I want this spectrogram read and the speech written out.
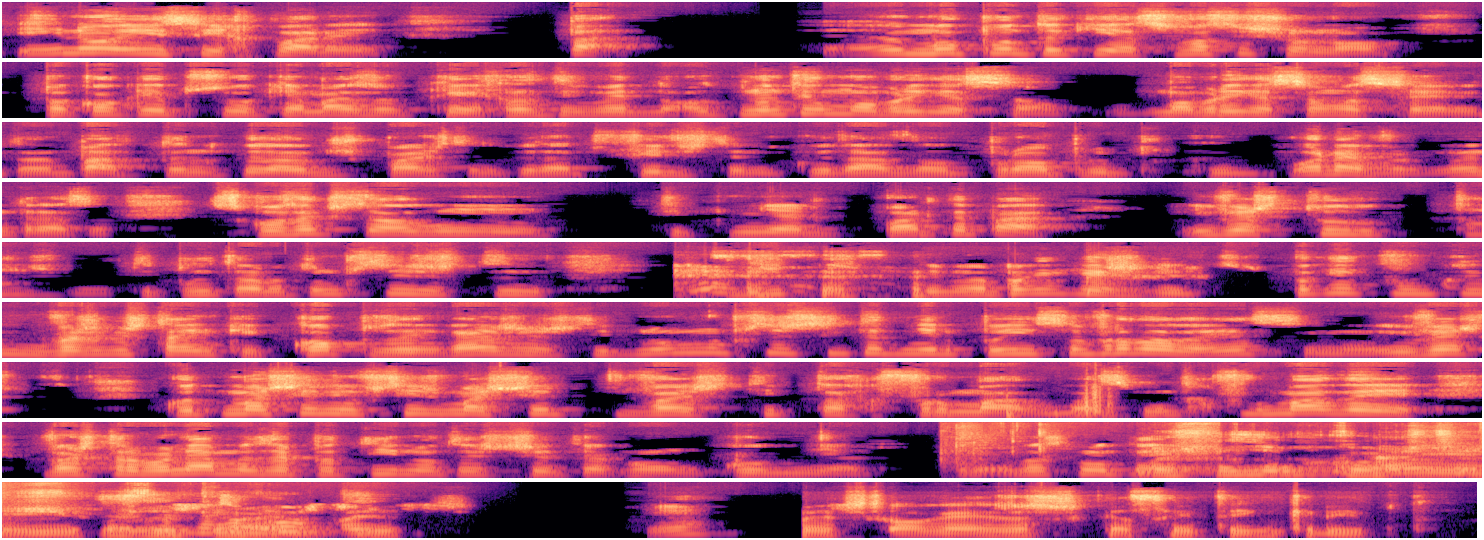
e não é isso, e reparem, pá, o meu ponto aqui é, se vocês são novos, para qualquer pessoa que é mais o que é, relativamente, não tem uma obrigação, uma obrigação a sério, então, pá, tendo cuidado dos pais, tendo cuidado de filhos, tendo cuidado dele próprio, porque, whatever, não interessa. Se consegues ter algum tipo de dinheiro de parte, é pá, investe tudo que tens, tipo, literalmente, tu não precisas de tipo, para que é que és guitos? Para que é que vais gastar em quê? Copos, em gajas? Tipo, não, não precisas de ter dinheiro para isso, a verdade é essa, não? investe. Quanto mais cedo investires, mais cedo vais, tipo, estar reformado, basicamente. Reformado é, vais trabalhar, mas é para ti, não tens de chatear com, com o dinheiro. Basicamente é Vais fazer costas. É fazer costas. Depois só gajas que aceitem cripto.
